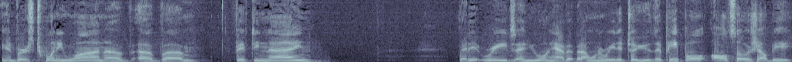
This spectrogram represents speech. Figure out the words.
in verse 21 of, of um, 59, that it reads, and you won't have it, but I want to read it to you. The people also shall be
